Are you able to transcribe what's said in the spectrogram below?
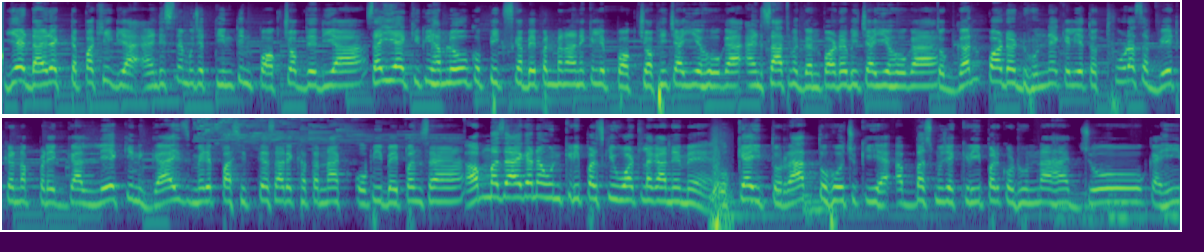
ये डायरेक्ट टपक ही गया एंड इसने मुझे तीन तीन पॉक चॉप दे दिया। सही है, क्योंकि हम लोगों को पिक्स का वेपन बनाने के लिए पॉक चॉप ही चाहिए होगा एंड साथ में गन पाउडर भी चाहिए होगा। तो गन पाउडर ढूँढने के लिए तो थोड़ा सा वेट करना पड़ेगा, लेकिन गाइज़ मेरे पास इतने सारे खतरनाक ओपी वेपन्स है। अब मज़ा आएगा ना उन क्रीपर्स की वॉट लगाने में। ओके तो रात तो हो चुकी है, अब बस मुझे क्रीपर को ढूंढना है, जो कहीं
